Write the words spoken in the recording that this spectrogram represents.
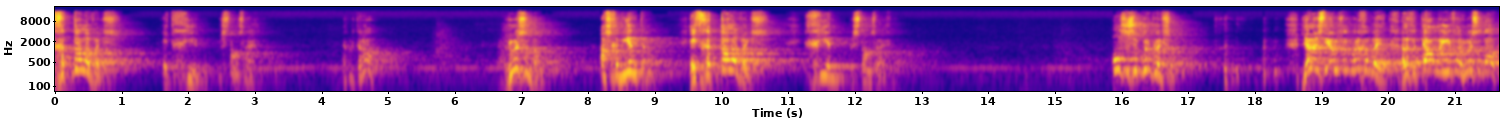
Getalle wys het geen bestaansreg nie. Ek moet raak. Rosendal as gemeente het getalle wys geen bestaansreg nie. Ons is 'n oorblyfsel. Julle is die ouens wat oorgebly het. Hulle vertel my hier van Rosendal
